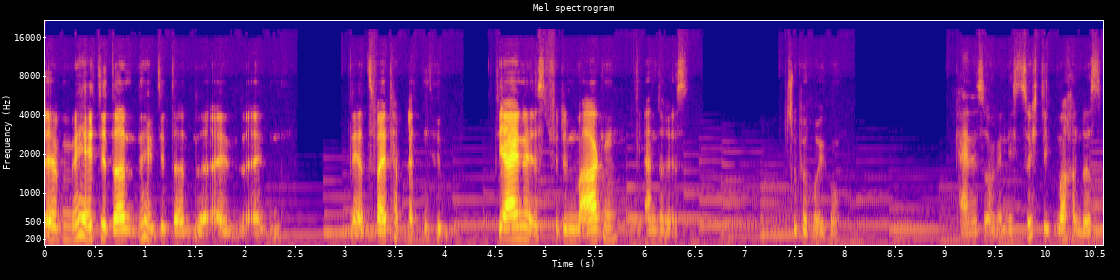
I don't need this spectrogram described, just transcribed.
ähm, hält dir dann, hält dir dann ein, ein, ja, zwei Tabletten hin. Die eine ist für den Magen, die andere ist zur Beruhigung. Keine Sorge, nichts süchtig machendes.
